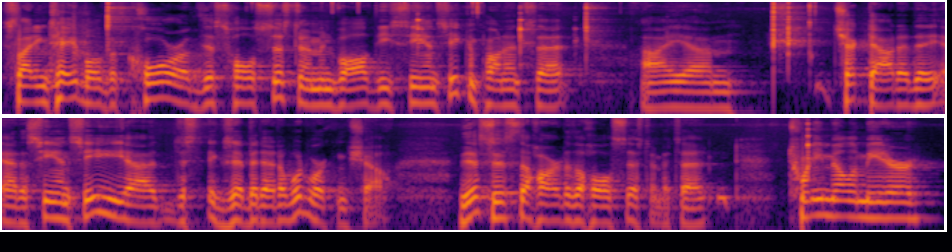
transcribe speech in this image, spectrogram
sliding table, the core of this whole system involved these CNC components that I um, checked out at a, at a CNC uh, exhibit at a woodworking show. This is the heart of the whole system. It's a 20 millimeter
